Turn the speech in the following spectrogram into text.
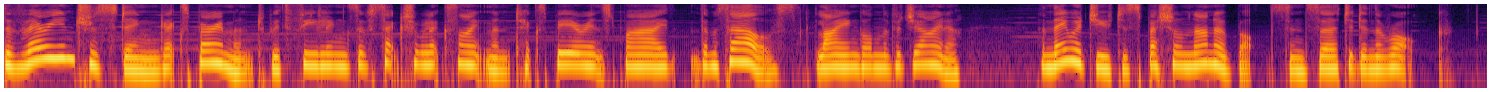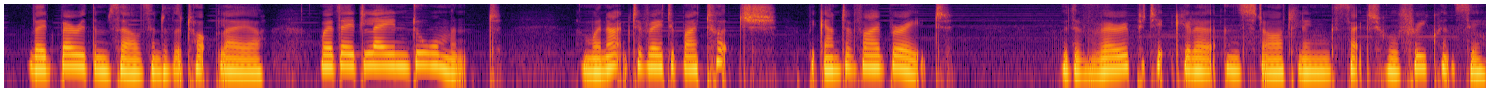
the very interesting experiment with feelings of sexual excitement experienced by themselves lying on the vagina, and they were due to special nanobots inserted in the rock. They'd buried themselves into the top layer, where they'd lain dormant, and when activated by touch, began to vibrate with a very particular and startling sexual frequency.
